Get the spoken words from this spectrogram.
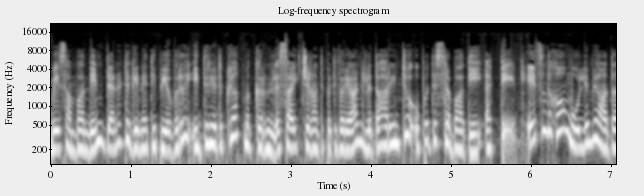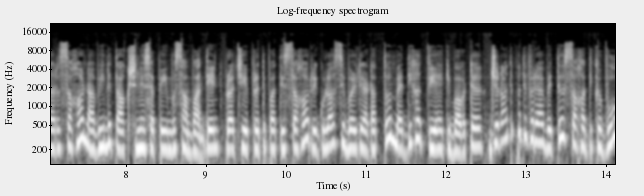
මේ සම්බන්ධයෙන් දැනට ගෙන ඇති පියවර ඉදිරියට ක්‍රියාත්මක ක්‍රියාත්මක කරන ලෙසයි ජනාධිපතිවරයා නිලධාරීන්ට උපදෙස් ලබා දී ඇත්තේ. ඒ සඳහා මූල්‍යමය ආධාර සහ නවීන තාක්ෂණය සැපයීම සම්බන්ධයෙන් රජයේ ප්‍රතිපත්ති සහ රෙගුලාසි වලට යටත්ව මැදිහත් විය හැකි බවට ජනාධිපතිවරයා වෙත සහතික වූ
